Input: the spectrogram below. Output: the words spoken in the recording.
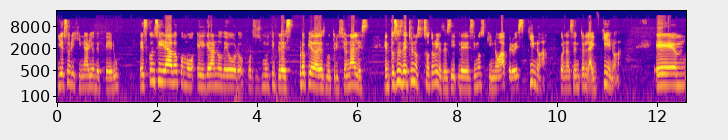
y es originario de Perú. Es considerado como el grano de oro por sus múltiples propiedades nutricionales. Entonces, de hecho, nosotros les le decimos quinoa, pero es quinoa, con acento en la quinoa. Em,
